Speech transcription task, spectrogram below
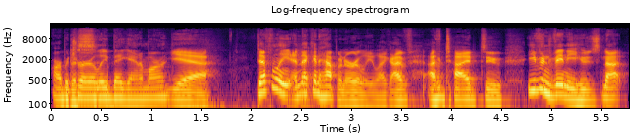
the Arbitrarily big Animar. yeah. Definitely, and that can happen early. Like I've I've died to even Vinny, who's not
